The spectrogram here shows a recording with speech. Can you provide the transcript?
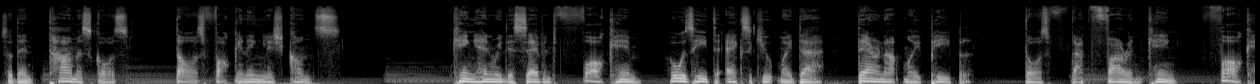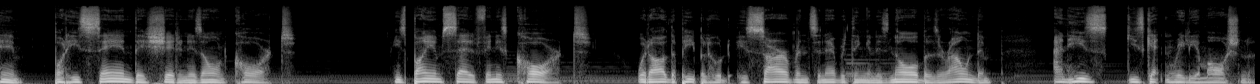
So then Thomas goes, Those fucking English cunts. King Henry VII, fuck him. Who is he to execute my dad? They're not my people. Those that foreign king. Fuck him. But he's saying this shit in his own court. He's by himself in his court with all the people who his servants and everything and his nobles around him and he's he's getting really emotional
